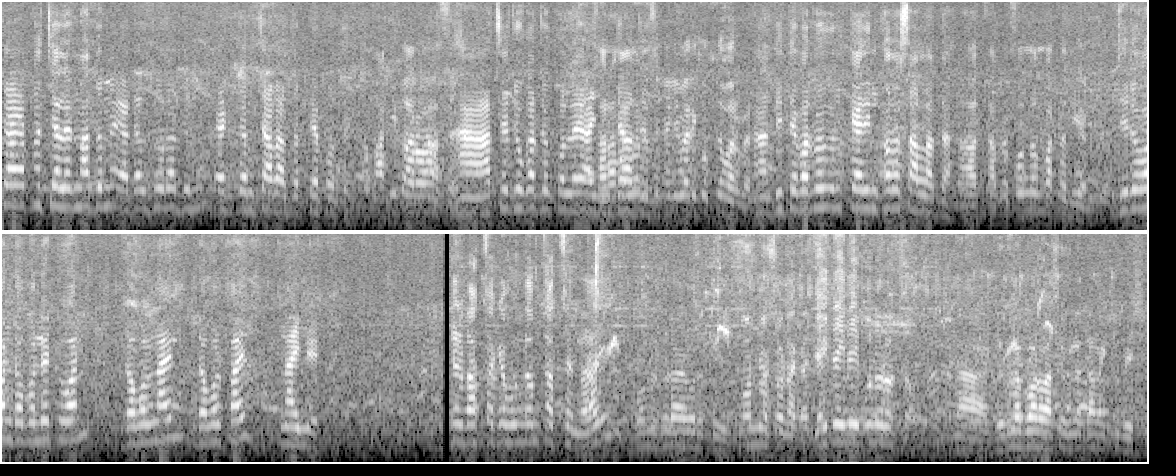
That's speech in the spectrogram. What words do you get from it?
চায় আপনার মাধ্যমে জোড়া দেবো একদম চার হাজার টাকা পড়বে। বাকি তো আরও আছে। হ্যাঁ আছে যোগাযোগ করলে আইন দেওয়া যাবে। ডেলিভারি করতে পারবেন? হ্যাঁ দিতে পারবে ক্যারিং খরচ আলাদা। আচ্ছা আপনার ফোন নাম্বারটা দিয়েন zero one double eight one double nine double five nine eight এর বাচ্চা কেমন দাম চাচ্ছেন ভাই? পনেরোশো টাকা করে পিস পনেরোশো টাকা। যেইটাই নেই পনেরোশো? না যেগুলো বড় আছে ওগুলোর দাম একটু বেশি।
